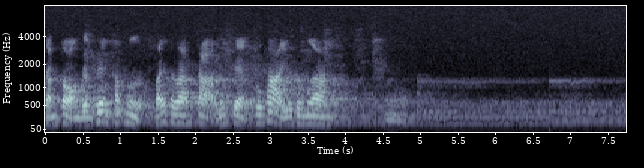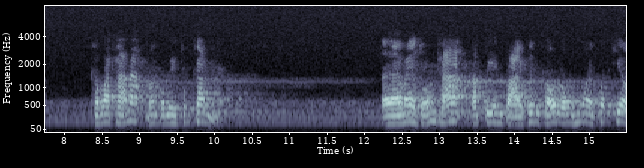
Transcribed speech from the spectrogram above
จันตองเดินเพ่งขับมืดสายสว่างกายยกแก่งทุผ้าอยู่ทุเมืองคำว่าฐานะมันก็มีทุกขั้นแต่ไม่สมท้ากับปีนป่ายขึ้นเขาลงห้วยคดเขี้ยว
